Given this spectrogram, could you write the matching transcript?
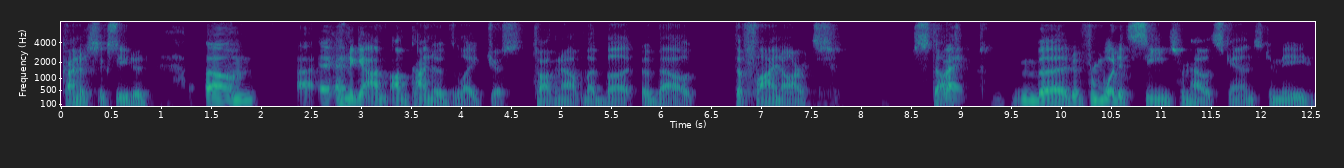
kind of succeeded. Um, and again, I'm, I'm kind of like just talking out my butt about the fine arts stuff. Right. But from what it seems, from how it scans to me,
